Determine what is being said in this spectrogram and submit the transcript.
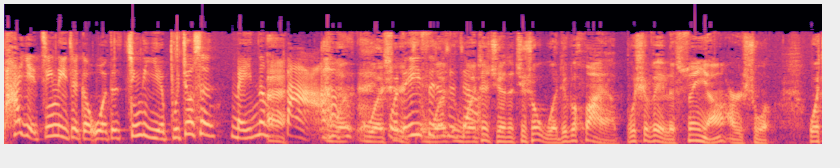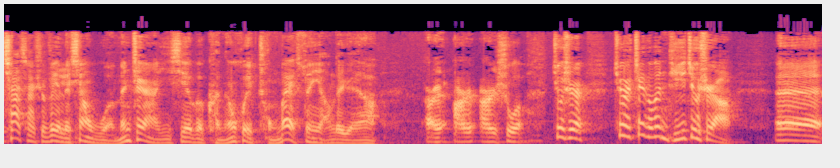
他也经历这个，我的经历也不就是没那么大。我我是我的意思就是这样。我就觉得，就说我这个话呀，不是为了孙杨而说，我恰恰是为了像我们这样一些个可能会崇拜孙杨的人啊，而而而说，就是就是这个问题就是啊，呃，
